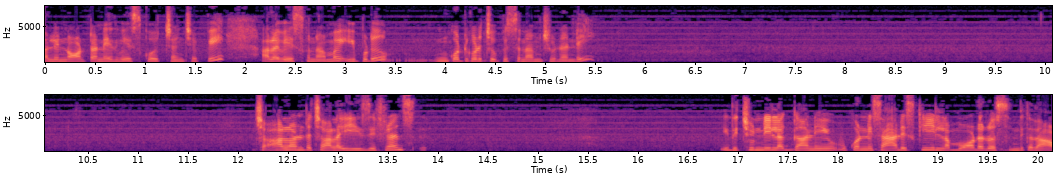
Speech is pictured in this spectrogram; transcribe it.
మళ్ళీ నాట్ అనేది వేసుకోవచ్చు అని చెప్పి అలా వేసుకున్నాము. ఇప్పుడు ఇంకోటి కూడా చూపిస్తున్నాము చూడండి. చాలా అంటే చాలా ఈజీ ఫ్రెండ్స్. ఇది చున్నీలకు కానీ కొన్ని శారీస్కి ఇలా బార్డర్ వస్తుంది కదా ఆ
